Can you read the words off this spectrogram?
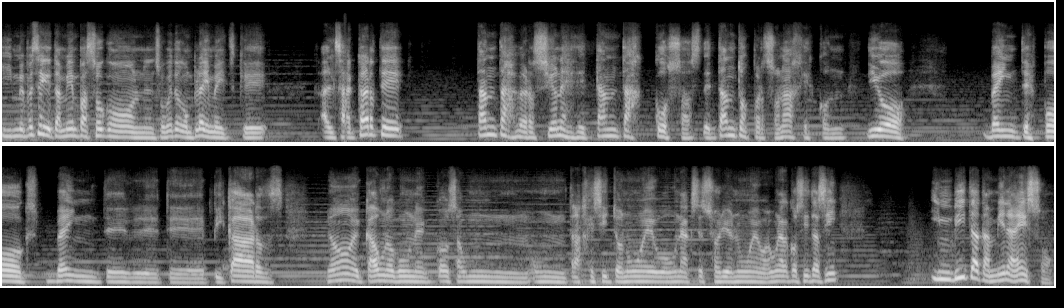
Y me parece que también pasó con, en su momento con Playmates, que al sacarte tantas versiones de tantas cosas, de tantos personajes, con, digo, 20 Spocks, 20 este, Picards, ¿no? Cada uno con una cosa, un, un trajecito nuevo, un accesorio nuevo, alguna cosita así, invita también a eso,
